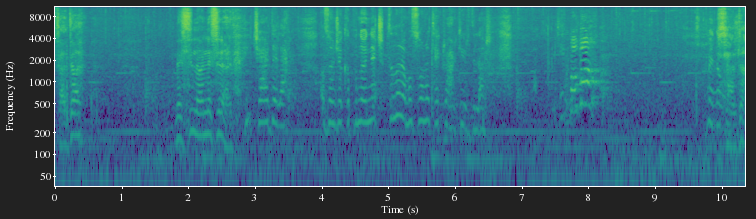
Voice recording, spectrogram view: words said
Selda. Nesin annesi nerede? İçerideler. Az önce kapının önüne çıktılar ama sonra tekrar girdiler. Baba! Selda.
